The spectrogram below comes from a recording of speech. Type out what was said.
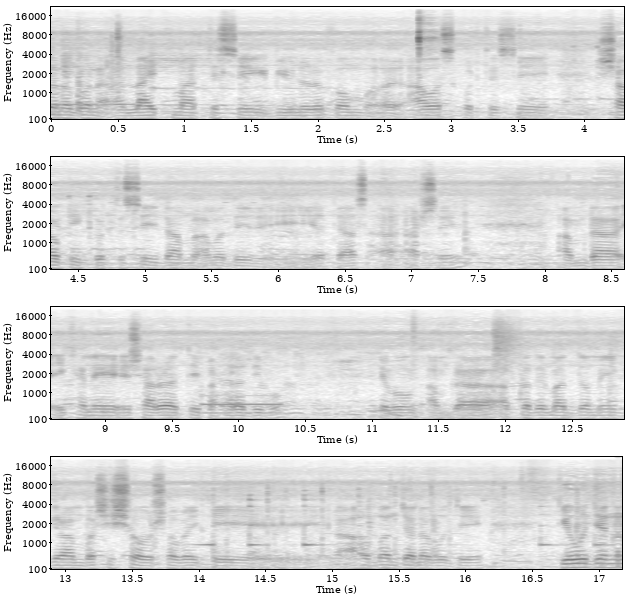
জনগণ লাইট মারতেছে, বিভিন্ন রকম আওয়াজ করতেছে শাউটিং করতেছে, এটা আমাদের ইয়াতে আসে। আমরা এখানে সারা রাতে পাহারা দিব এবং আমরা আপনাদের মাধ্যমে গ্রামবাসী সহ সবাইকে আহ্বান জানাব যে কেউ যেন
